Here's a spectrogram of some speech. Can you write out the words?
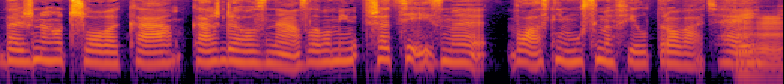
bežného človeka, každého z nás, lebo my všetci sme vlastne musíme filtrovať, hej. Mm-hmm.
